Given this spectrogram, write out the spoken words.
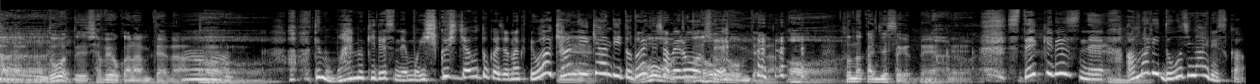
はい。どうやって喋ろうかな、みたいな。でも前向きですね。もう萎縮しちゃうとかじゃなくて、わあ、キャンディーキャンディーとどうやって喋ろうって。みたいな。そんな感じでしたけどね。素敵ですね。あまり動じないですか？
